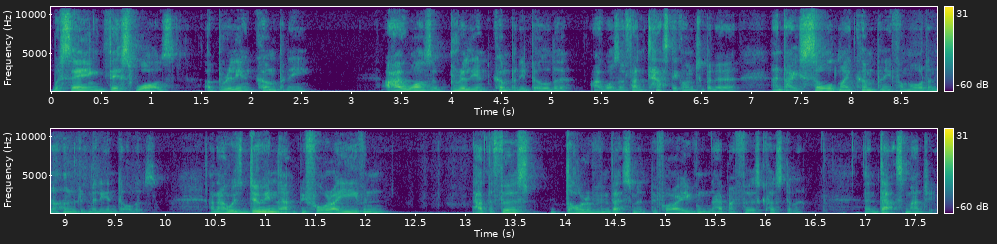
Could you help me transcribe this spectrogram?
were saying this was a brilliant company. I was a brilliant company builder. I was a fantastic entrepreneur and I sold my company for more than $100 million. And I was doing that before I even had the first dollar of investment, before I even had my first customer. And that's magic.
